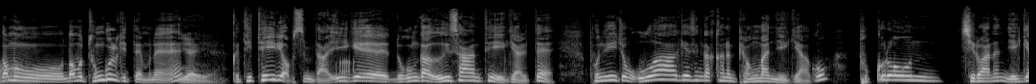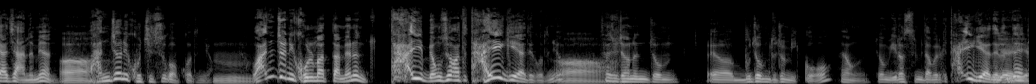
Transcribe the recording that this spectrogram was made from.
너무 너무 둥글기 때문에 예, 예. 그 디테일이 없습니다. 이게 누군가 의사한테 얘기할 때 본인이 좀 우아하게 생각하는 병만 얘기하고 부끄러운 질환은 얘기하지 않으면 아. 완전히 고칠 수가 없거든요. 완전히 골맞다면은 다 이 명수 형한테 다 얘기해야 되거든요. 아. 사실 저는 좀 어, 무좀도 좀 있고 형 좀 이렇습니다. 뭐 이렇게 다 얘기해야 되는데 예, 예.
